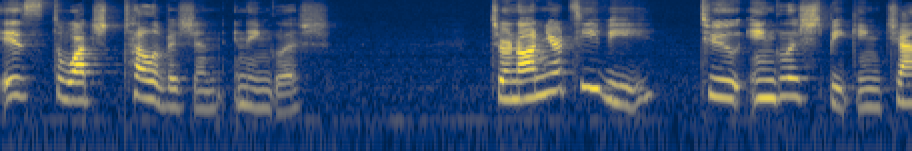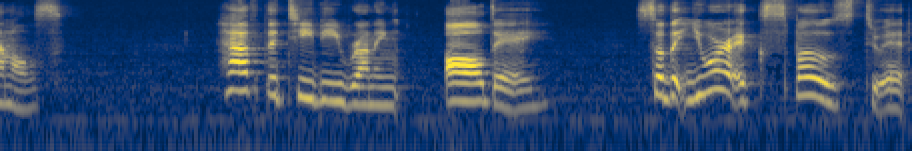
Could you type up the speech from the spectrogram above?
is to watch television in English. Turn on your TV to English speaking channels. Have the TV running all day so that you are exposed to it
